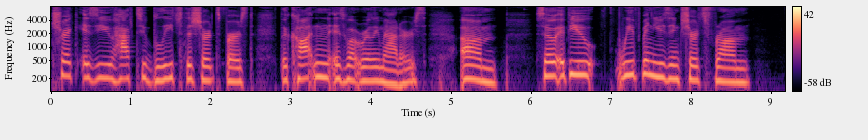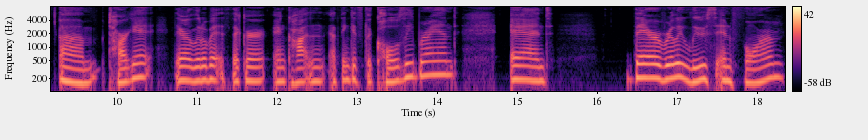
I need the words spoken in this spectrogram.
trick is you have to bleach the shirts first. The cotton is what really matters. Um, so if you, we've been using shirts from um, Target. They're a little bit thicker in cotton. I think it's the Colsey brand, and they're really loose in form.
